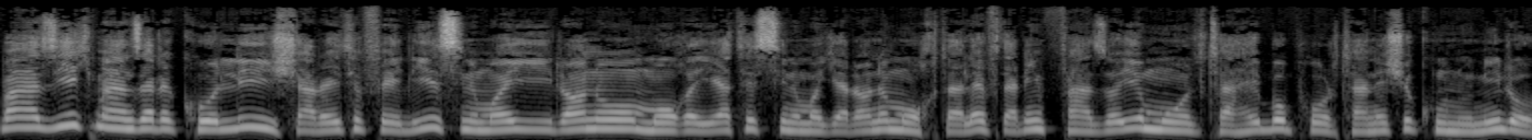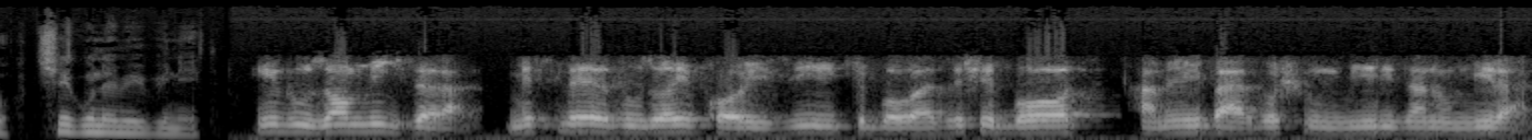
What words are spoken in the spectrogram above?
و از یک منظر کلی شرایط فعلی سینمای ایران و موقعیت سینماگران مختلف در این فضای ملتهب و پرتنش کنونی رو چگونه می‌بینید؟ این روزا میگذرن. مثل روزهای پاییزی که با وزش باد همه برگاشون میریزن و میرن.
